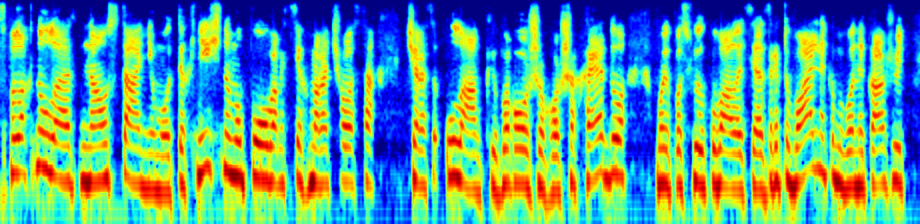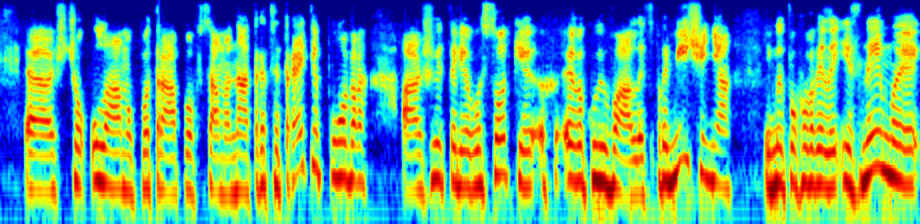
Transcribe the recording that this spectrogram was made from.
Спалахнула на останньому технічному поверсі хмарочоса через уламки ворожого шахеду. Ми поспілкувалися з рятувальниками. Вони кажуть, е, що уламок потрапив саме на 33-й поверх. А жителі висотки евакуювали з приміщення. І ми поговорили із ними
